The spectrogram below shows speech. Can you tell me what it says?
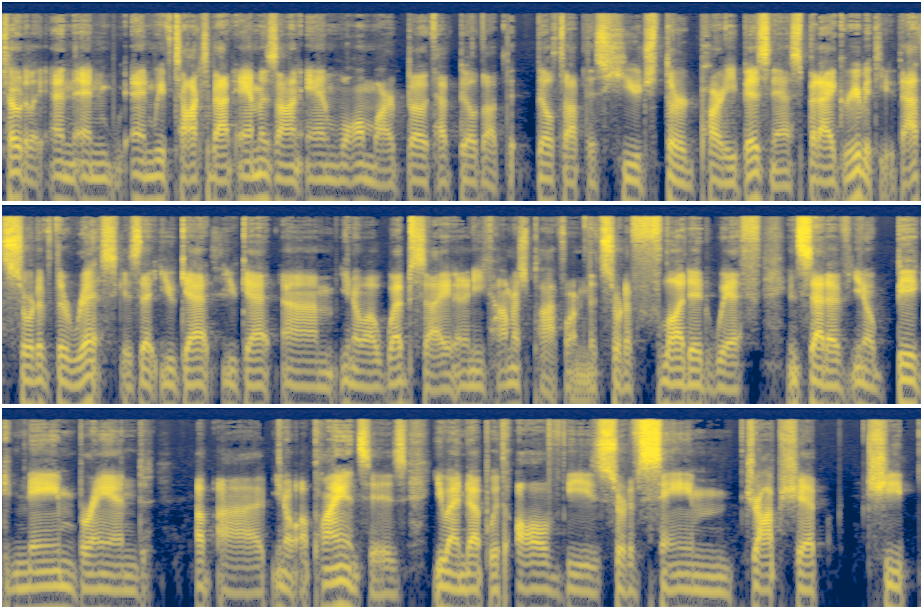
Totally, and and and we've talked about Amazon and Walmart both have built up built up this huge third party business. But I agree with you. That's sort of the risk is that you get you get um, you know a website and an e commerce platform that's sort of flooded with instead of you know big name brand uh, uh, you know appliances, you end up with all of these sort of same drop ship cheap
